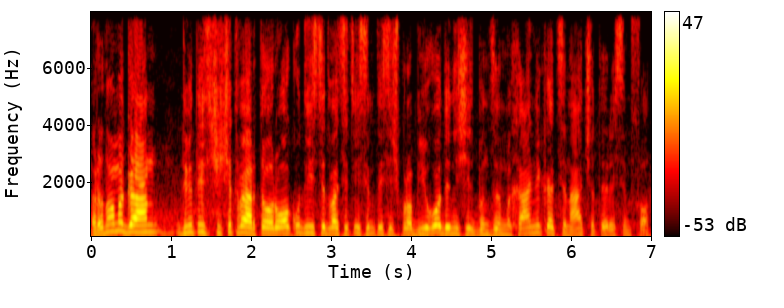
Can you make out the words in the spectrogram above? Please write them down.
Renault Megane 2004 року, 228 тисяч пробігу, 1,6 бензин механіка, ціна 4700.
